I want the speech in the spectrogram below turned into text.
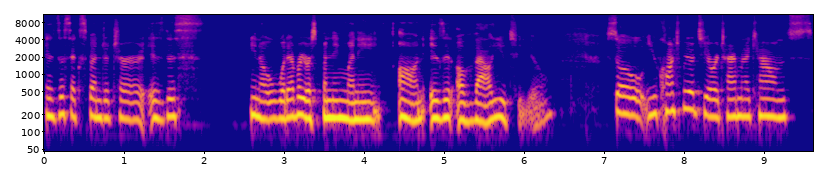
is this expenditure, is this, you know, whatever you're spending money on, is it of value to you? So you contributed to your retirement accounts,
